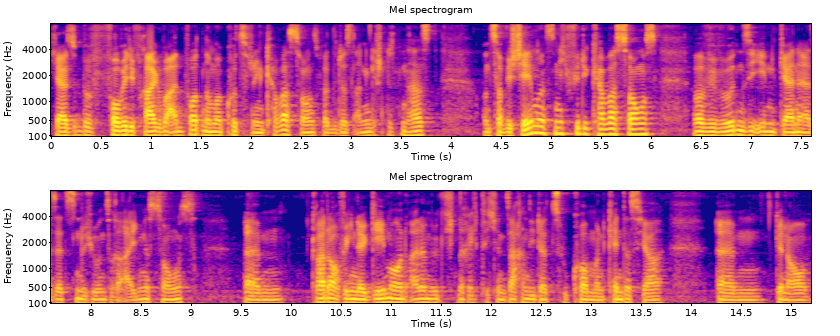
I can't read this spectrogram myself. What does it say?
Ja, also bevor wir die Frage beantworten, nochmal kurz zu den Coversongs, weil du das angeschnitten hast. Und zwar, wir schämen uns nicht für die Coversongs, aber wir würden sie eben gerne ersetzen durch unsere eigenen Songs. Ähm, Gerade auch wegen der GEMA und alle möglichen rechtlichen Sachen, die dazukommen. Man kennt das ja. Ähm, genau.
